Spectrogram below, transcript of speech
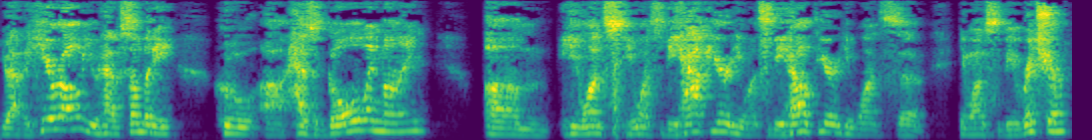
you have a hero. You have somebody who uh, has a goal in mind. Um, he wants he wants to be happier. He wants to be healthier. He wants uh, He wants to be richer.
